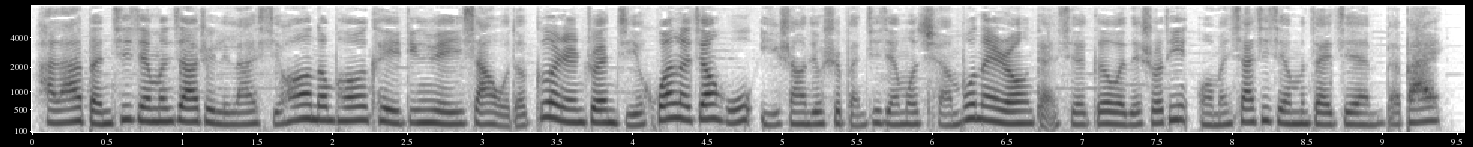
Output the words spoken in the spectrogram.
好啦，本期节目就到这里啦，喜欢我的朋友可以订阅一下我的个人专辑《欢乐江湖》。以上就是本期节目全部内容，感谢各位的收听，我们下期节目再见，拜拜。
